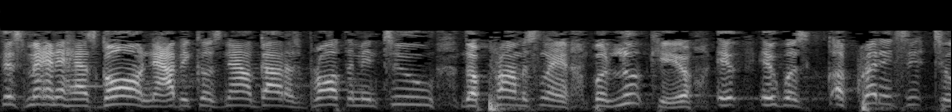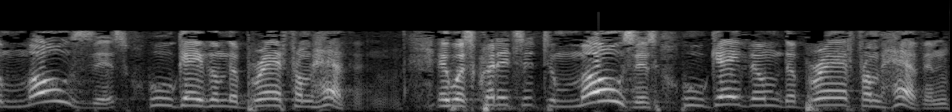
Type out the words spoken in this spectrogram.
This man has gone now because now God has brought them into the promised land. But look here, it, it was accredited to Moses who gave them the bread from heaven. It was credited to Moses who gave them the bread from heaven.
